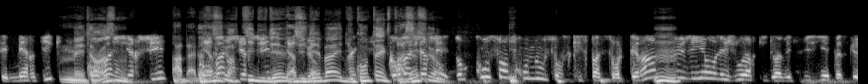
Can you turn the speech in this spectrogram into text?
c'est merdique. Mais t'as qu'on va raison. chercher. Ah bah fait va sûr. partie du, chercher- dé- du débat et du contexte, qu'on va chercher. Donc concentrons-nous sur ce qui se passe sur le terrain, Mhm. fusillons les joueurs qui doivent être fusillés parce que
